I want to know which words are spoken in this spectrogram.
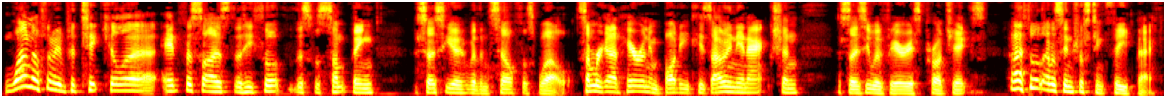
one of them in particular emphasized that he thought that this was something associated with himself as well. In some regard, Heron embodied his own inaction associated with various projects, and I thought that was interesting feedback.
